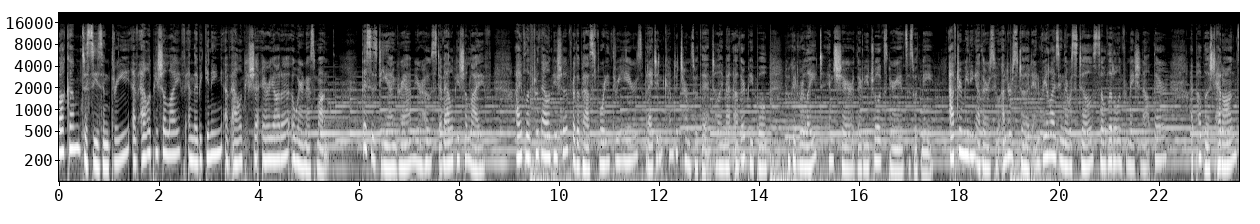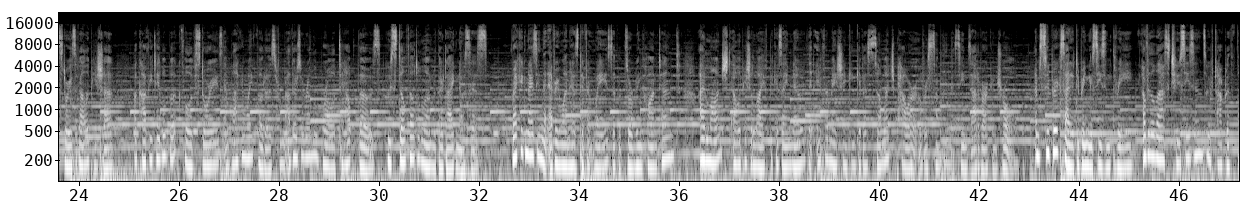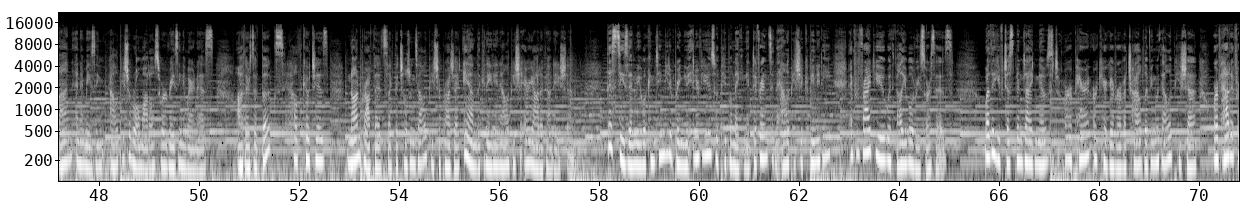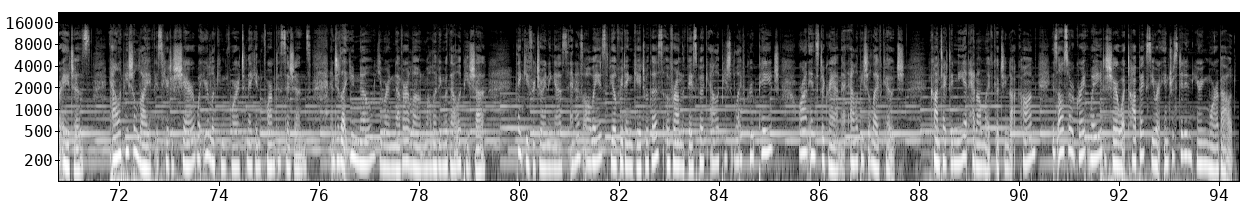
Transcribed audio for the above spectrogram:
Welcome to season three of Alopecia Life and the beginning of Alopecia Areata Awareness Month. This is Deeann Graham, your host of Alopecia Life. I've lived with alopecia for the past 43 years, but I didn't come to terms with it until I met other people who could relate and share their mutual experiences with me. After meeting others who understood and realizing there was still so little information out there, I published Head On Stories of Alopecia a coffee table book full of stories and black and white photos from others around the world to help those who still felt alone with their diagnosis. Recognizing that everyone has different ways of absorbing content, I launched Alopecia Life because I know that information can give us so much power over something that seems out of our control. I'm super excited to bring you season three. Over the last two seasons, we've talked with fun and amazing alopecia role models who are raising awareness, authors of books, health coaches, nonprofits like the Children's Alopecia Project and the Canadian Alopecia Areata Foundation. This season, we will continue to bring you interviews with people making a difference in the alopecia community and provide you with valuable resources. Whether you've just been diagnosed or a parent or caregiver of a child living with alopecia or have had it for ages, Alopecia Life is here to share what you're looking for to make informed decisions and to let you know you are never alone while living with alopecia. Thank you for joining us, and as always, feel free to engage with us over on the Facebook Alopecia Life group page or on Instagram at Alopecia Life Coach. Contacting me at headonlifecoaching.com is also a great way to share what topics you are interested in hearing more about.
